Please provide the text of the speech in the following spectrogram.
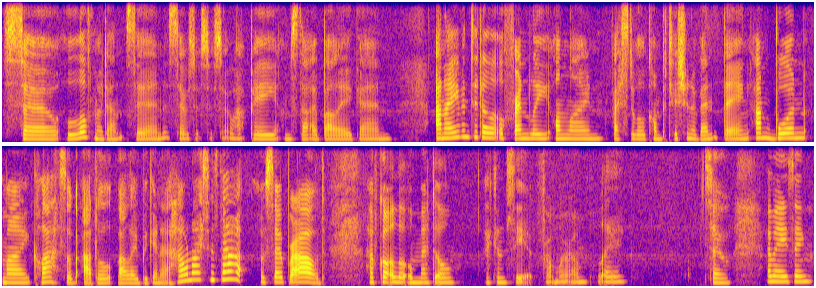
So, love my dancing. So, so, so, so happy. I'm started ballet again. And I even did a little friendly online festival competition event thing and won my class of adult ballet beginner. How nice is that? I'm so proud. I've got a little medal. I can see it from where I'm playing. So amazing.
